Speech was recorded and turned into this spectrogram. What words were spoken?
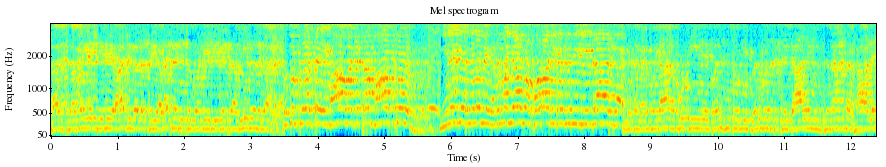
தற்சமயத்திலே ஆடுகளத்தை அலங்கரித்துக் கொண்டிருக்கின்ற வீரர்கள். புதுக்கோட்டை மாவட்டம் மாத்தூர் இளைஞர்களும் கடுமையாக போராடி கொண்டிருக்கின்றார்கள் கடுமையான போட்டியிலே பரிசு தொகை பெறுவதற்கு காலையில் சிறந்த காலை.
